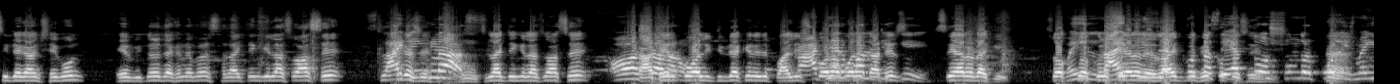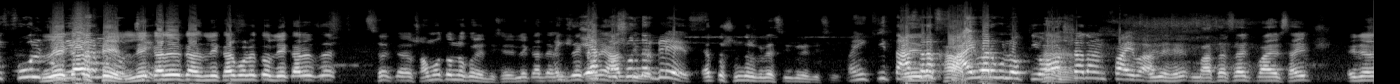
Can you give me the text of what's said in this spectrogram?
সিটেগাং সেগুন। এর ভিতরে দেখেন এবার স্লাইটিং গ্লাসও আছে। স্লাইডিং গ্লাস স্লাইটিং গ্লাসও আছে। কাঠের কোয়ালিটি দেখেন এই যে পালিশ করার পরে কাঠের কি? চেয়ারটা কি? চক চক করে লাইট চেয়ারে লাইট রিফ্লেক্ট রিফ্লেক্ট করতেছে করতেছে এত সুন্দর পলিশ মানে ফুল লেকার ফেল লেকারের কাজ লেকার বলে তো লেকারের সমতুল্য করে দিছে। দেখেন যেখানে এত সুন্দর গ্লেজ এত সুন্দর গ্লেসিং করে দিছি। মানে কি তাছাড়া ফাইবারগুলো কি হ্যাঁ, হ্যাঁ। অসাধারণ ফাইবার এই যে মাথার সাইড পায়ের সাইড এটার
